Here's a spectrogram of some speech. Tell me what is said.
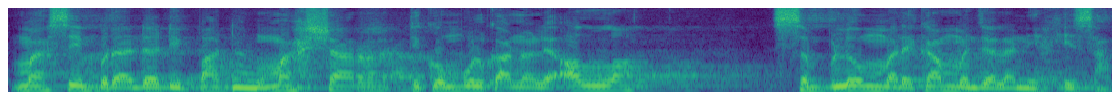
masih berada di padang mahsyar dikumpulkan oleh Allah sebelum mereka menjalani hisab.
